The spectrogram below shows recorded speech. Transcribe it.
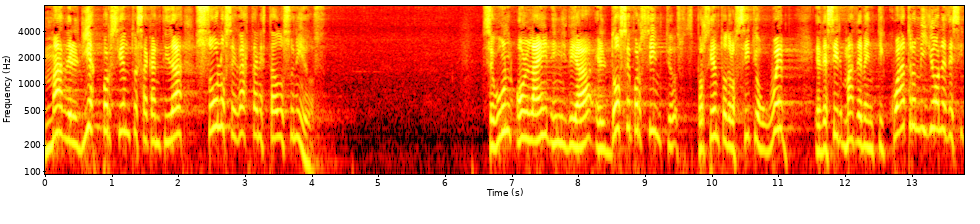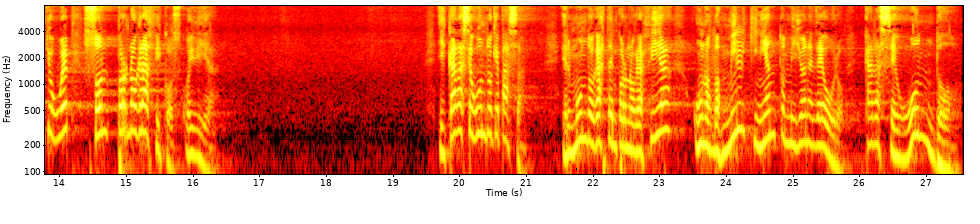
Más del 10% de esa cantidad solo se gasta en Estados Unidos. Según Online MBA, el 12% de los sitios web, es decir, más de 24 millones de sitios web, son pornográficos hoy día. Y cada segundo que pasa, el mundo gasta en pornografía unos 2.500 millones de euros. Cada segundo,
